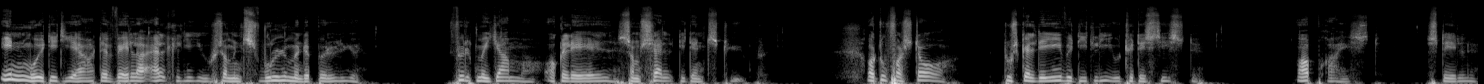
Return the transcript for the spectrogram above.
Ind mod dit hjerte vælger alt liv som en svulmende bølge, fyldt med jammer og glæde som salt i dens dyb. Og du forstår, du skal leve dit liv til det sidste. Oprejst, stille,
